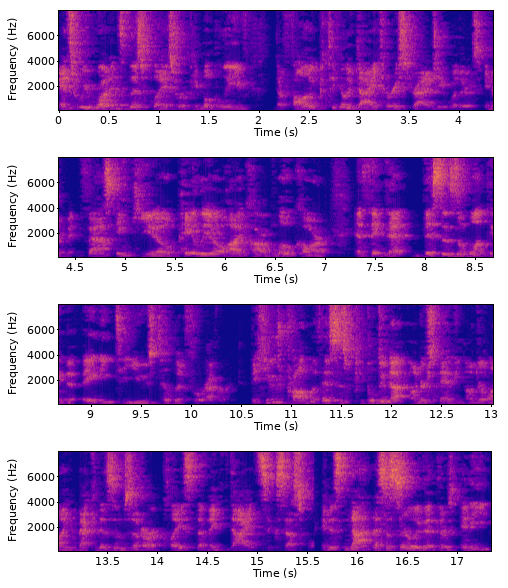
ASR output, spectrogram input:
And so we run into this place where people believe they're following a particular dietary strategy, whether it's intermittent fasting, keto, paleo, high carb, low carb, and think that this is the one thing that they need to use to live forever. The huge problem with this is people do not understand the underlying mechanisms that are at place that make diets successful. And it's not necessarily that there's any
